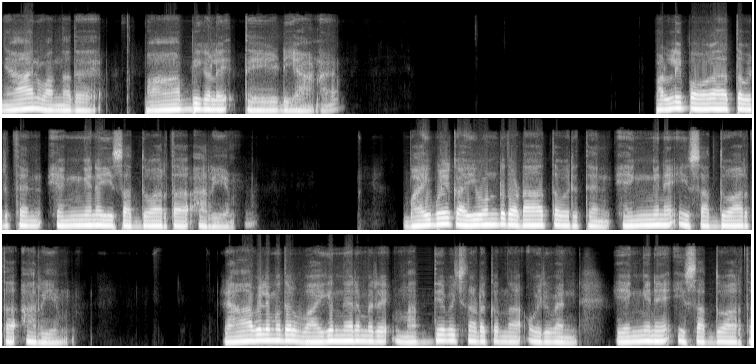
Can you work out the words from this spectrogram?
ഞാൻ വന്നത് പാപികളെ തേടിയാണ്. പള്ളി പോകാത്ത ഒരുത്തൻ എങ്ങനെ ഈ സദ്വാർത്ത അറിയും? ബൈബിൾ കൈകൊണ്ട് തൊടാത്ത ഒരുത്തൻ എങ്ങനെ ഈ സദ്വാർത്ത അറിയും? രാവിലെ മുതൽ വൈകുന്നേരം വരെ മദ്യപിച്ച് നടക്കുന്ന ഒരുവൻ എങ്ങനെ ഈ സദ്വാർത്ത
